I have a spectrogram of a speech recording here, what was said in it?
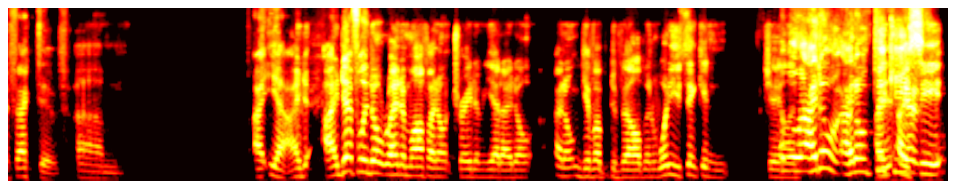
effective. Um, I yeah, I, I definitely don't write him off. I don't trade him yet. I don't I don't give up development. What are you thinking, Jalen? Well, I don't. I don't I, think he. I see. I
